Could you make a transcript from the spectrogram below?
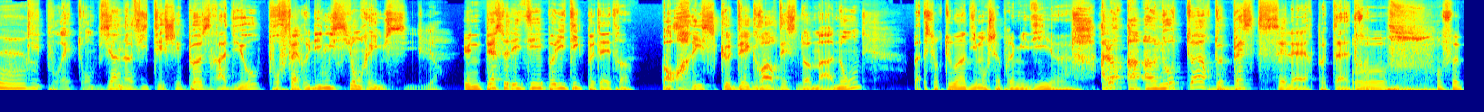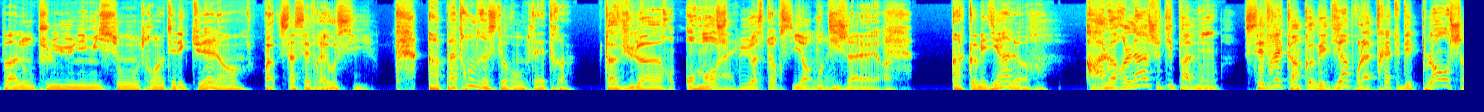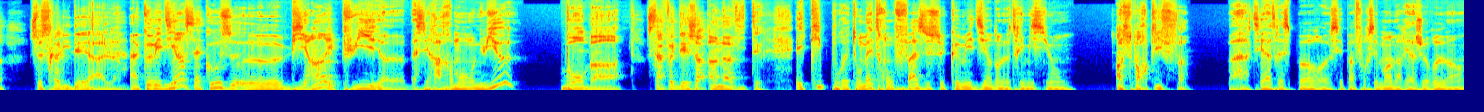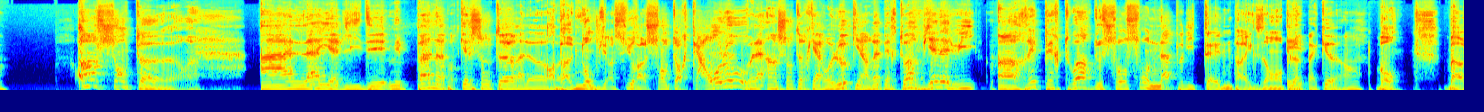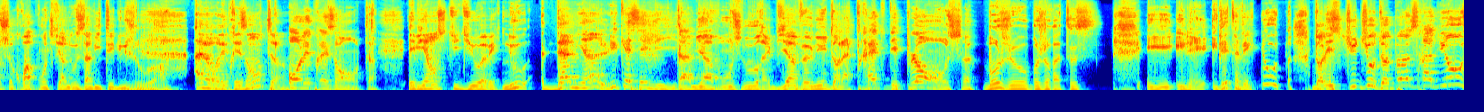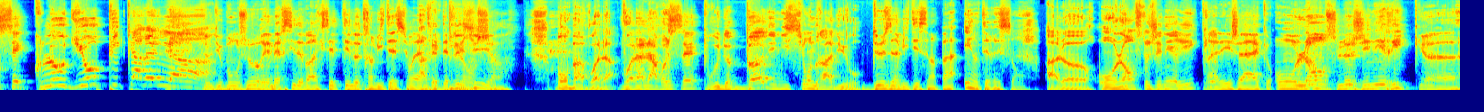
14h. Qui pourrait-on bien inviter chez Buzz Radio pour faire une émission réussie? Une personnalité politique peut-être Bon, risque d'aigreur d'estomac, non? Bah, Surtout un dimanche après-midi. euh. Alors, un, un auteur de best-seller, peut-être? Oh, on fait pas non plus une émission trop intellectuelle, hein Bah, Ça, c'est vrai aussi. Un patron de restaurant peut-être T'as vu l'heure? On mange Ouais. plus à cette heure-ci, hein, on digère. Un comédien alors? Alors là, je dis pas non. C'est vrai qu'un comédien pour la traite des planches, ce serait l'idéal. Un comédien, ça cause euh, bien et puis euh, bah, c'est rarement ennuyeux. Bon bah, ça fait déjà un invité. Et qui pourrait-on mettre en face de ce comédien dans notre émission? Un sportif. Bah théâtre et sport, euh, c'est pas forcément un mariage heureux, hein. Un chanteur. Ah là, il y a de l'idée, mais pas n'importe quel chanteur alors. Ah bah non, bien sûr, un chanteur Carolo. Voilà, un chanteur Carolo qui a un répertoire bien à lui. Un répertoire de chansons napolitaines, par exemple. Et pas que, hein. Bon, bah je crois qu'on tient nos invités du jour. Alors on les présente On les présente. Eh bien en studio avec nous, Damien Lucaselli. Damien, bonjour et bienvenue dans la traite des planches. Bonjour, bonjour à tous. Et il est, il est avec nous dans les studios de Buzz Radio, c'est Claudio Picarella. Claudio, bonjour et merci d'avoir accepté notre invitation à la Avec tête des plaisir. planches. Bon bah voilà, voilà la recette pour une bonne émission de radio. Deux invités sympas et intéressants. Alors, on lance le générique? Allez Jacques, on lance le générique. Euh,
